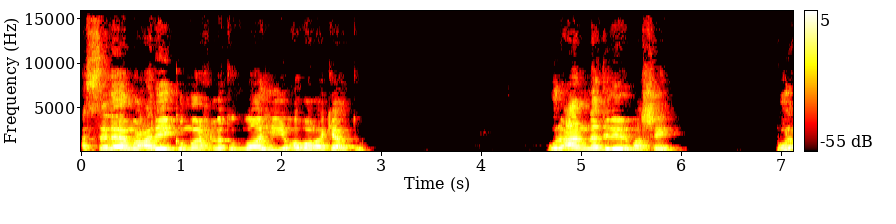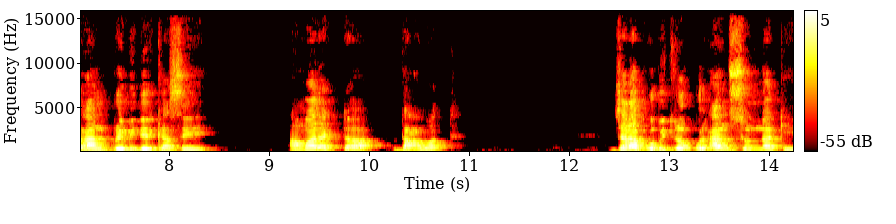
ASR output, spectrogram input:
আসসালামু আলাইকুম রহমতুল্লাহি অবরাকাত কুরআন নাজিরের মাসে কুরআন প্রেমীদের কাছে আমার একটা দাওয়াত। যারা পবিত্র কুরআন সুন্নাকে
